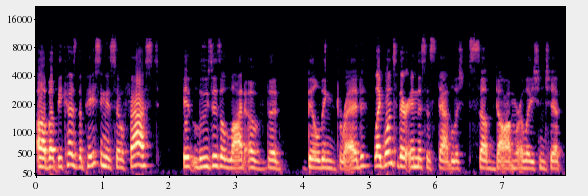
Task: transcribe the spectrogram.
Uh, but because the pacing is so fast, it loses a lot of the building dread. Like once they're in this established sub-dom relationship,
